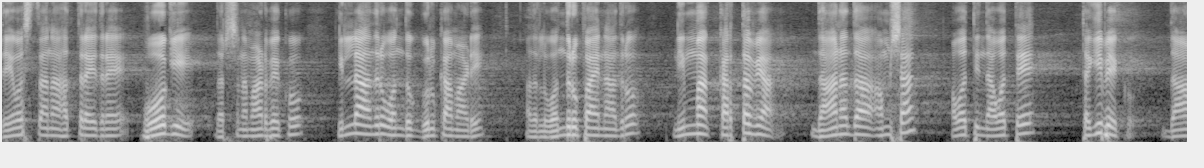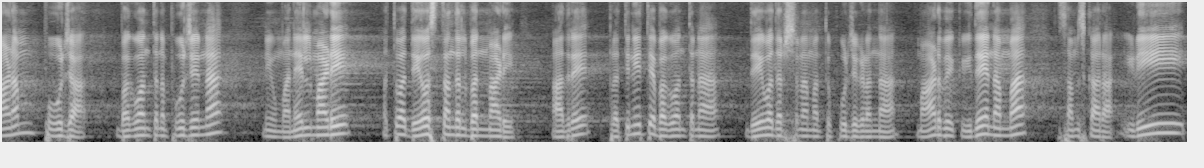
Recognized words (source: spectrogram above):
ದೇವಸ್ಥಾನ ಹತ್ತಿರ ಇದ್ದರೆ ಹೋಗಿ ದರ್ಶನ ಮಾಡಬೇಕು. ಇಲ್ಲ ಅಂದರೂ ಒಂದು ಗುಲ್ಕ ಮಾಡಿ, ಅದರಲ್ಲಿ ಒಂದು ರೂಪಾಯಿನಾದರೂ ನಿಮ್ಮ ಕರ್ತವ್ಯ, ದಾನದ ಅಂಶ ಅವತ್ತಿಂದ ಅವತ್ತೇ ತೆಗಿಬೇಕು. ದಾನಂ ಪೂಜಾ. ಭಗವಂತನ ಪೂಜೆಯನ್ನು ನೀವು ಮನೇಲಿ ಮಾಡಿ ಅಥವಾ ದೇವಸ್ಥಾನದಲ್ಲಿ ಬಂದು ಮಾಡಿ. ಆದರೆ ಪ್ರತಿನಿತ್ಯ ಭಗವಂತನ ದೇವದರ್ಶನ ಮತ್ತು ಪೂಜೆಗಳನ್ನು ಮಾಡಬೇಕು. ಇದೇ ನಮ್ಮ ಸಂಸ್ಕಾರ. ಇಡೀ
